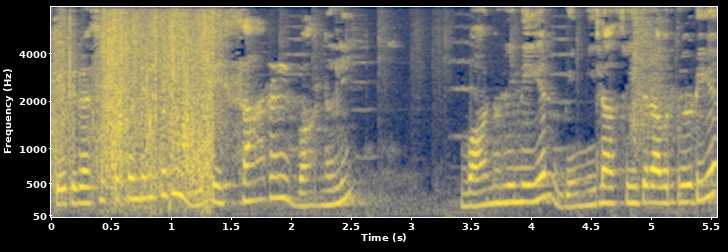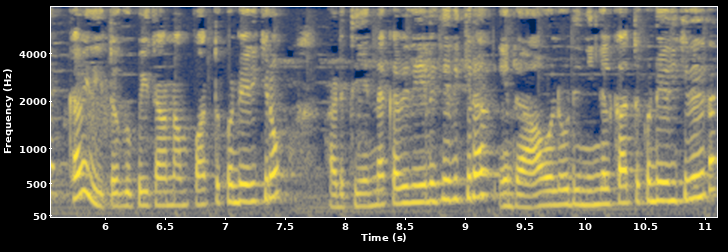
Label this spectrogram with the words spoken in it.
நீங்கள் கேட்டு ரசித்துக் கொண்டிருப்பது இசை சாரல் வானொலி. வானொலி நேயர் வெண்ணிலா ஸ்ரீதர் அவர்களுடைய கவிதை தொகுப்பை தான் நாம் பார்த்து கொண்டிருக்கிறோம். அடுத்து என்ன கவிதை எழுதியிருக்கிறார் என்ற ஆவலோடு நீங்கள் காத்துக் இருக்கிறீர்கள்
